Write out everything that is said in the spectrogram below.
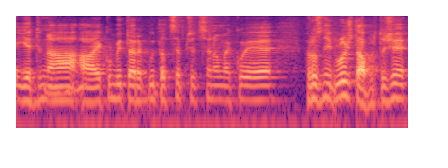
jedná mm-hmm. a jakoby ta reputace přece jenom jako je hrozně důležitá, protože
